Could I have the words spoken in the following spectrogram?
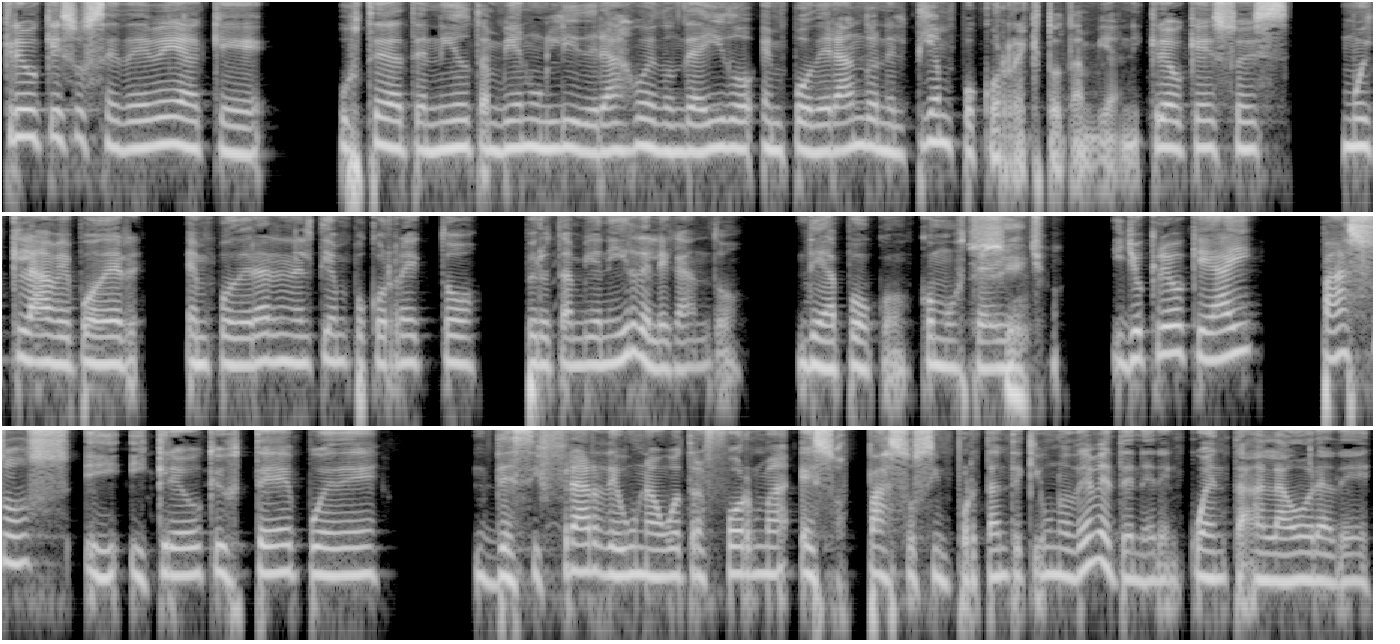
Creo que eso se debe a que usted ha tenido también un liderazgo en donde ha ido empoderando en el tiempo correcto también. Y creo que eso es muy clave poder empoderar en el tiempo correcto, pero también ir delegando de a poco, como usted ha dicho. Y yo creo que hay pasos y, y creo que usted puede descifrar de una u otra forma esos pasos importantes que uno debe tener en cuenta a la hora de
